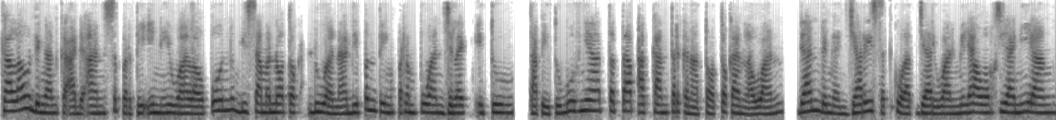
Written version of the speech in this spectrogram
Kalau dengan keadaan seperti ini walaupun bisa menotok dua nadi penting perempuan jelek itu, tapi tubuhnya tetap akan terkena totokan lawan, dan dengan jari sekuat jari Wan Miao Xianyang,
